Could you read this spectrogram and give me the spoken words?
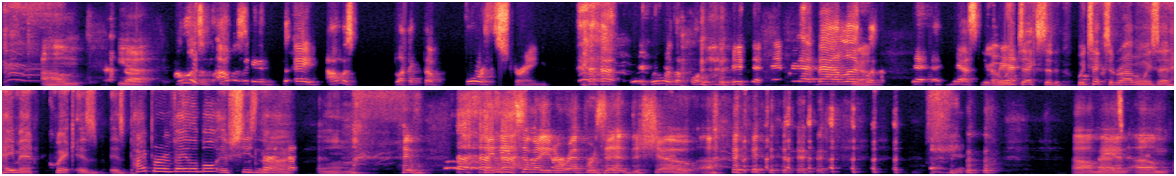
Um. Yeah. I was. I was even. Hey, I was like the fourth string. we were the fourth. we had bad luck yeah. with. Yes. Yeah, we, we had, texted. We texted Rob and we said, "Hey, man, quick! Is is Piper available? If she's not." um, they need somebody to represent the show. oh man, um,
